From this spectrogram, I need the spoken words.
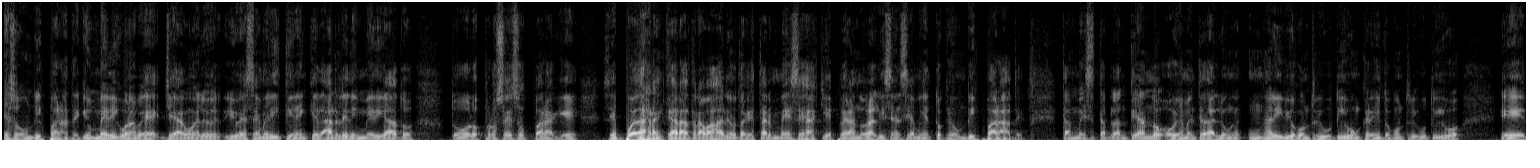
Eso es un disparate. Que un médico, una vez llega con el USMLE, tienen que darle de inmediato todos los procesos para que se pueda arrancar a trabajar y no tenga que estar meses aquí esperando los licenciamientos, que es un disparate. También se está planteando, obviamente, darle un, alivio contributivo, un crédito contributivo, eh,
